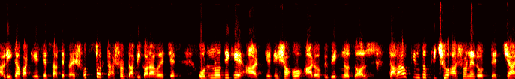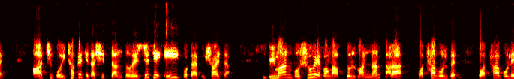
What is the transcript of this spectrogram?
তালিকা পাঠিয়েছেন, তাতে প্রায় সত্তরটা আসন দাবি করা হয়েছে। অন্যদিকে আরজেডি সহ আরও বিভিন্ন দল, তারাও কিন্তু কিছু আসনে লড়তে চায়। আজ বৈঠকে যেটা সিদ্ধান্ত হয়েছে যে এই গোটা বিষয়টা, বিমান বসু এবং আব্দুল মান্নান তারা কথা বলবেন। কথা বলে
